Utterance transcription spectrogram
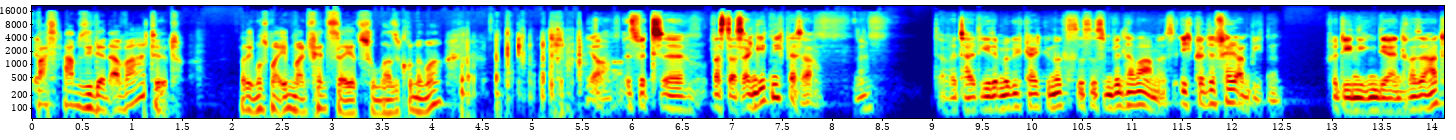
was haben sie denn erwartet? Warte, ich muss mal eben mein Fenster jetzt zumachen. Sekunde mal. Ja, es wird, äh, was das angeht, nicht besser. Ne? Da wird halt jede Möglichkeit genutzt, dass es im Winter warm ist. Ich könnte Fell anbieten. Für denjenigen, der Interesse hat,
